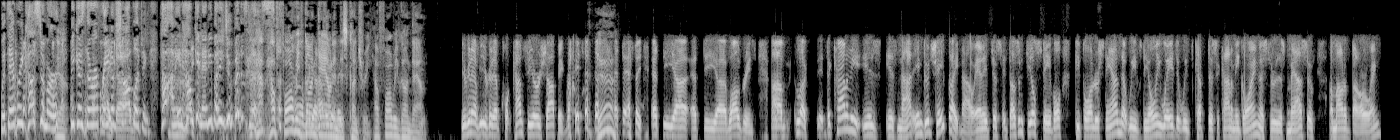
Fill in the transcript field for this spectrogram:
with every customer Yeah. because they're afraid my of God. shoplifting. How, I mean, how can anybody do business? How, how far we've Oh, gone God, down in this country? How far we've gone down? You're gonna have you're gonna have concierge shopping, right? you're gonna have concierge shopping, right? Yeah. at the at the at the, uh, at the uh, Walgreens. Um, look, the economy is is not in good shape right now, and it just it doesn't feel stable. People understand that we've the only way that we've kept this economy going is through this massive amount of borrowing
